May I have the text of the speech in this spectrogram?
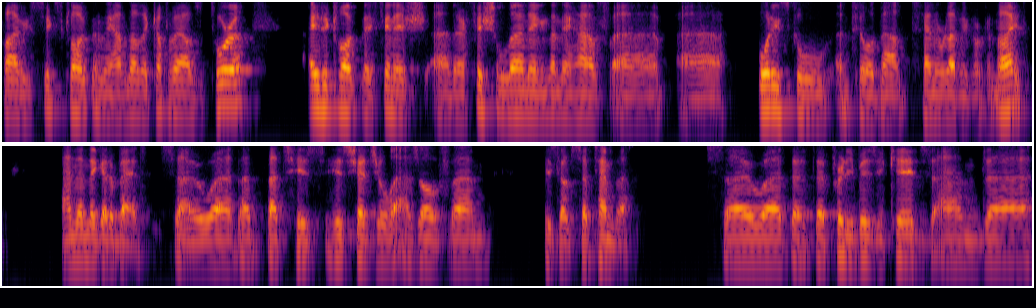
5 or 6 o'clock. Then they have another couple of hours of Torah. 8 o'clock, they finish uh, their official learning. Then they have uh, uh boarding school until about 10 or 11 o'clock at night. And then they go to bed. So uh, that, that's his his schedule as of um, of September. So uh, they're, they're pretty busy kids, and uh,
